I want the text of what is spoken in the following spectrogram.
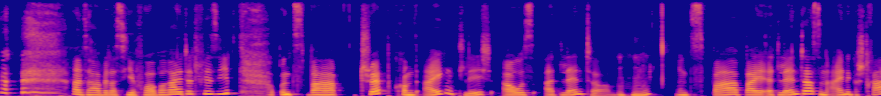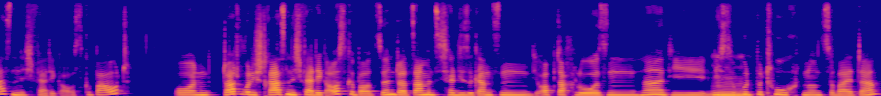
also habe das hier vorbereitet für Sie. Und zwar, Trap kommt eigentlich aus Atlanta. Mhm. Und zwar bei Atlanta sind einige Straßen nicht fertig ausgebaut. Und dort, wo die Straßen nicht fertig ausgebaut sind, dort sammeln sich halt diese ganzen, die Obdachlosen, ne, die nicht Mhm. so gut Betuchten und so weiter.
